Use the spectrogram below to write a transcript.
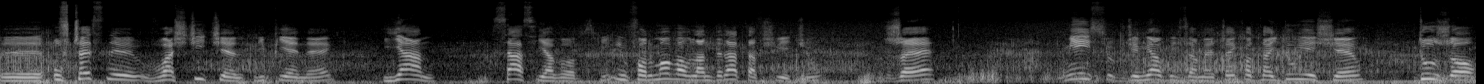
yy, ówczesny właściciel Lipienek, Jan Sas Jaworski, informował Landrata w Świeciu, że w miejscu, gdzie miał być zameczek, odnajduje się dużo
